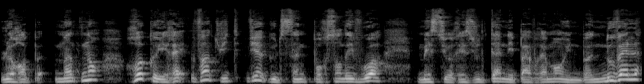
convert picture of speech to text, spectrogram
l'Europe maintenant, recueillerait 28,5% des voix. Mais ce résultat n'est pas vraiment une bonne nouvelle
